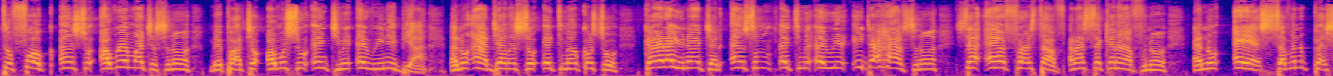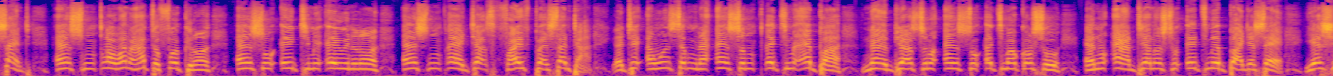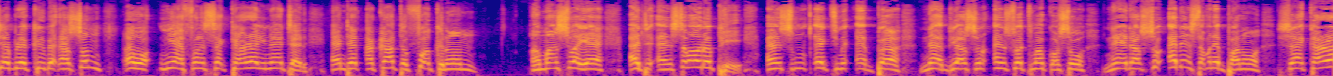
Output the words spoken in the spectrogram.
Of nso away matches no mepatɛ ɔmo so ntumi awini bia. Ɛno adeɛ no so atumi akɔ so Karela United nso atumi awini either halves no sɛ ɛyɛ first half ana second half no ɛno ɛyɛ seven percent. Nso a wɔn a Heart of Folk no nso atumi awini no nso ɛyɛ just five percent a yɛde ɛho nsɛm nyinaa nso atumi ɛba na ebia so no nso atumi akɔ so ɛno adeɛ no so atumi ba gye sɛ yɛhyɛ breki bɛda so ɛwɔ nea ɛfɔ no sɛ Karela United. And then I Accra to Folk no ɔma nso ɛyɛ ɛde nsɛm ahodoɔ ɛba na ebia so nso etumi akɔ so na ɛda so ɛde no ba no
